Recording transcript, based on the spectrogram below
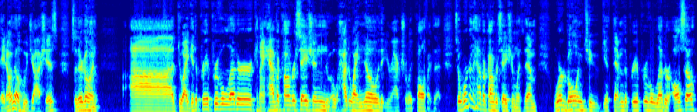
they don't know who Josh is. So, they're going, uh, do I get a pre-approval letter? Can I have a conversation? How do I know that you're actually qualified for that? So we're going to have a conversation with them. We're going to get them the pre-approval letter also,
